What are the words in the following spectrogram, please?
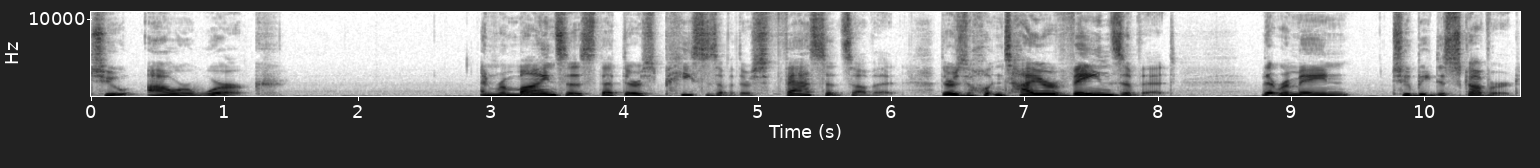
to our work and reminds us that there's pieces of it, there's facets of it, there's entire veins of it that remain to be discovered.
